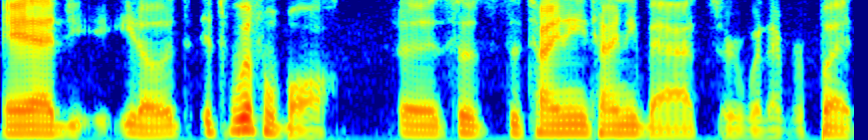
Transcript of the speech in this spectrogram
and you know, it's it's wiffle ball, uh, so it's the tiny, tiny bats or whatever. But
